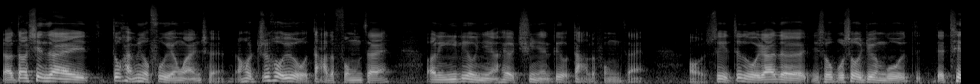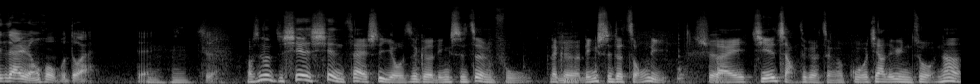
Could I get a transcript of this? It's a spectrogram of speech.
然后到现在都还没有复原完成，然后之后又有大的风灾，二零一六年还有去年都有大的风灾，哦，所以这个国家的你说不受眷顾，天灾人祸不断，对，嗯是。老师，那现现在是由这个临时政府那个临时的总理是来接掌这个整个国家的运作，那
